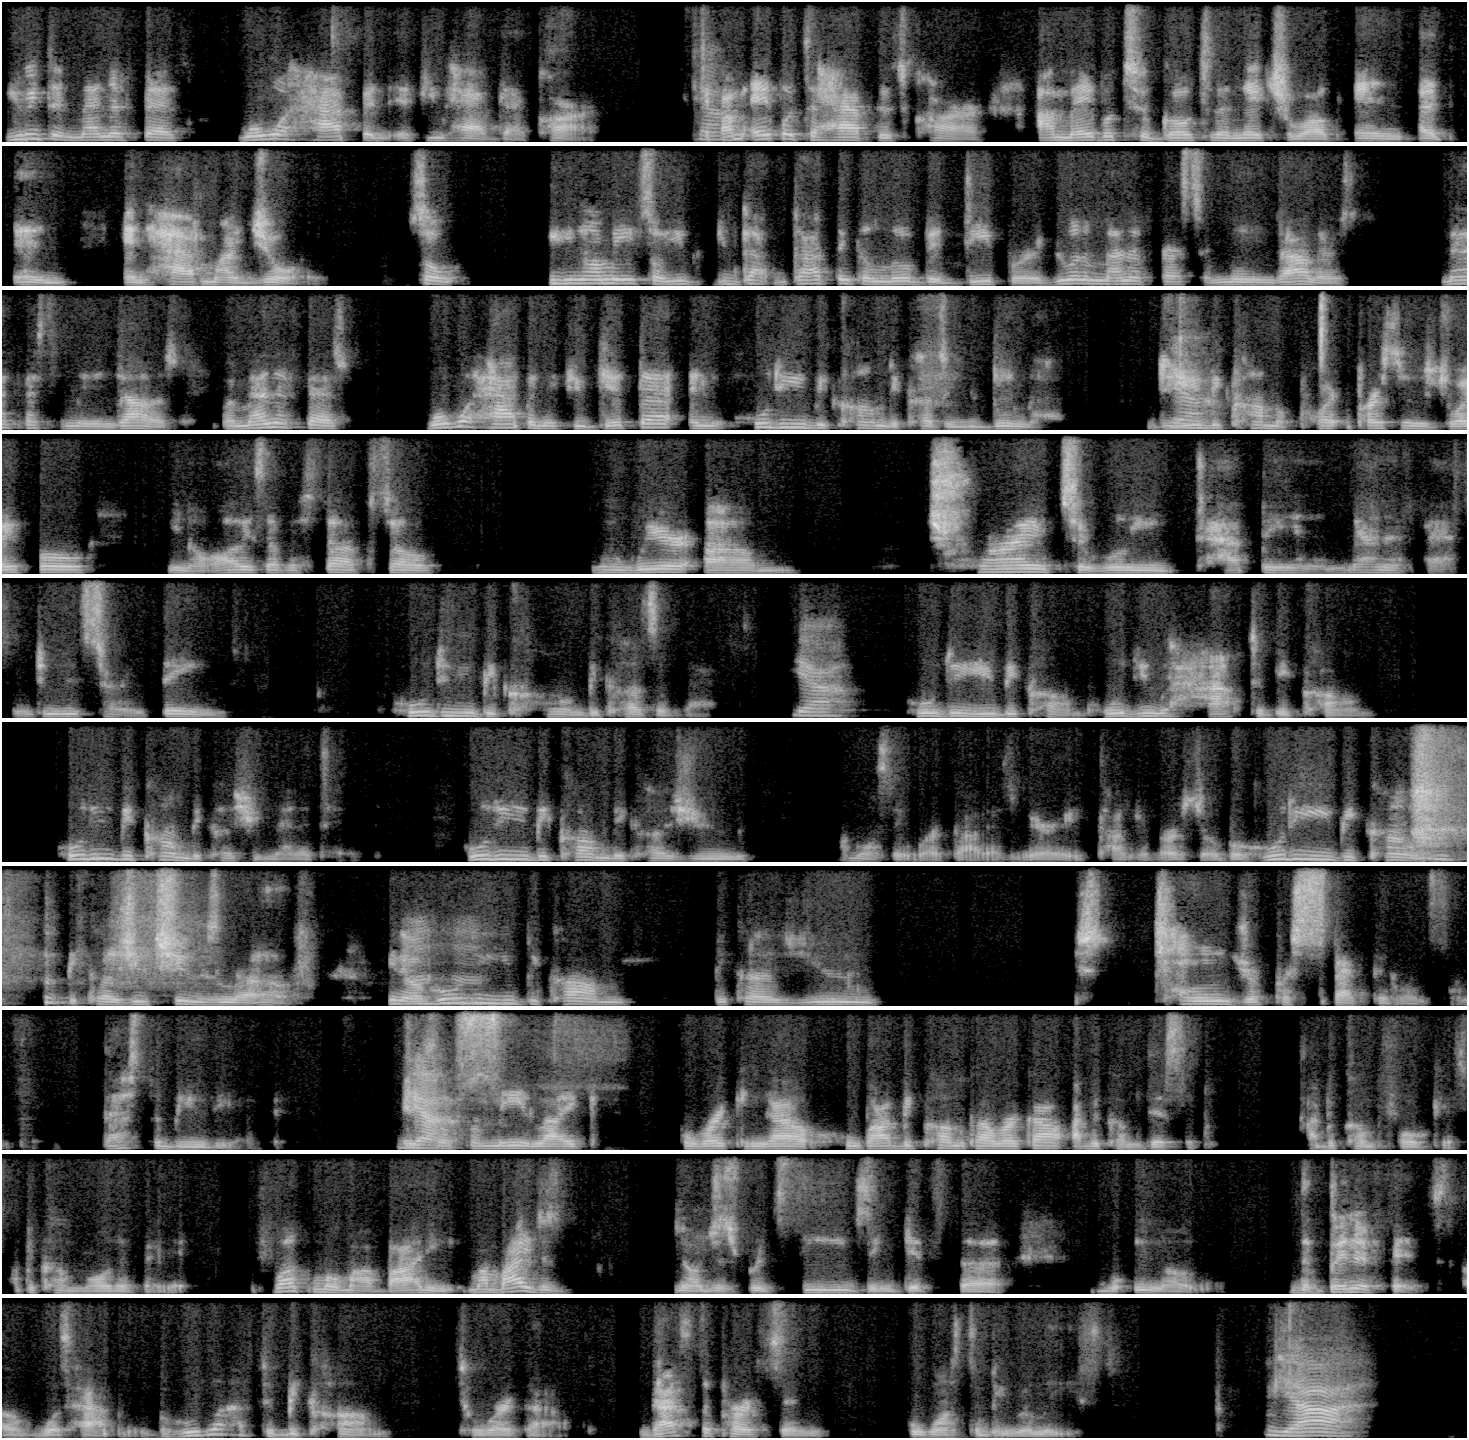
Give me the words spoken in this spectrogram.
You need to manifest what will happen if you have that car. Yeah. If I'm able to have this car, I'm able to go to the nature walk and and and have my joy. So you know what I mean? So you, you got got to think a little bit deeper. If you want to manifest a million dollars, manifest a million dollars, but manifest what would happen if you get that, and who do you become because of you getting that? Do yeah. you become a per- person who's joyful? You know, all these other stuff. So when we're um, trying to really tap in and manifest and do these certain things, who do you become because of that? Yeah. Who do you become? Who do you have to become? Who do you become because you meditate? Who do you become because you I won't say workout, that's very controversial, but who do you become because you choose love? You know, mm-hmm. who do mm-hmm. you become because you change your perspective on something? That's the beauty of it. And yes. so for me, like for working out, who I become can I work out, I become disciplined. I become focused. I become motivated. Fuck with my body. My body just, you know, just receives and gets the, you know, the benefits of what's happening. But who do I have to become to work out? That's the person who wants to be released. Yeah,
